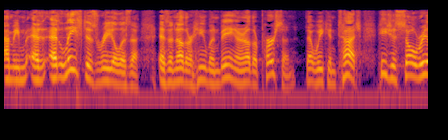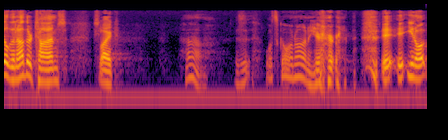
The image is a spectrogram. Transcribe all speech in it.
I mean, as, at least as real as, a, as another human being or another person that we can touch. He's just so real that other times it's like, huh, it, what's going on here? it, it, you know,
